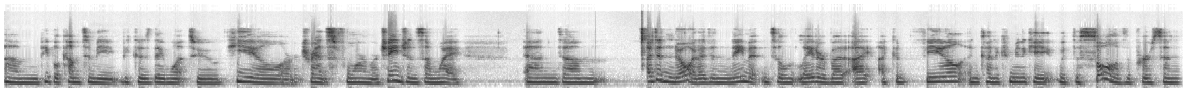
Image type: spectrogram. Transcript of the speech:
um, people come to me because they want to heal or transform or change in some way. And um, I didn't know it, I didn't name it until later, but I, I could feel and kind of communicate with the soul of the person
